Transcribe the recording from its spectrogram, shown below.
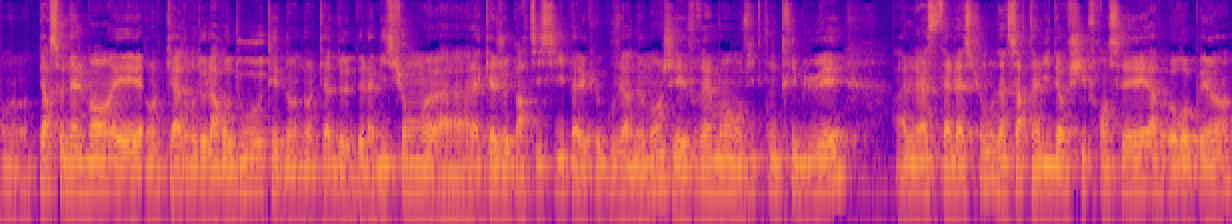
euh, personnellement et dans le cadre de la redoute et dans, le cadre de, la mission euh, à laquelle je participe avec le gouvernement, j'ai vraiment envie de contribuer à l'installation d'un certain leadership français, européen,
